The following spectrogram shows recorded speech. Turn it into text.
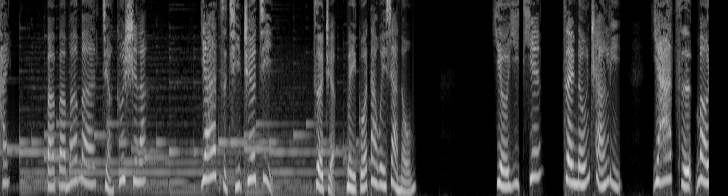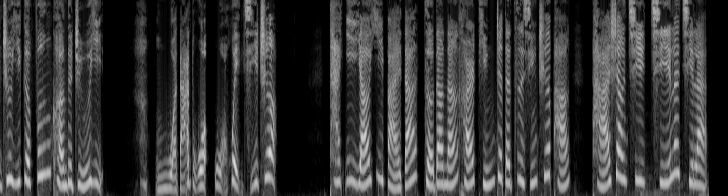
嗨，爸爸妈妈讲故事啦，《鸭子骑车记》，作者美国大卫夏农。有一天，在农场里，鸭子冒出一个疯狂的主意：我打赌我会骑车。他一摇一摆的走到男孩停着的自行车旁，爬上去骑了起来。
